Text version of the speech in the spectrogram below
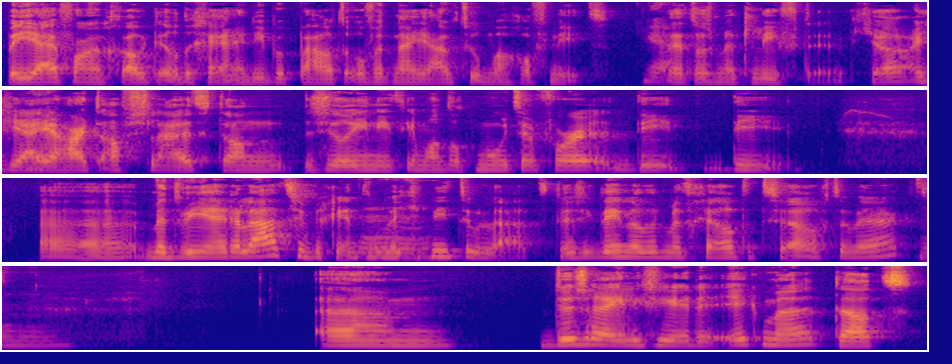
ben jij voor een groot deel degene die bepaalt of het naar jou toe mag of niet. Ja. Net als met liefde. Weet je? Als jij Ja. je hart afsluit, dan zul je niet iemand ontmoeten voor die, die, eh, met wie je een relatie begint, omdat je het Mhm. niet toelaat. Dus ik denk dat het met geld hetzelfde werkt. Mhm. Ehm, dus realiseerde ik me dat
